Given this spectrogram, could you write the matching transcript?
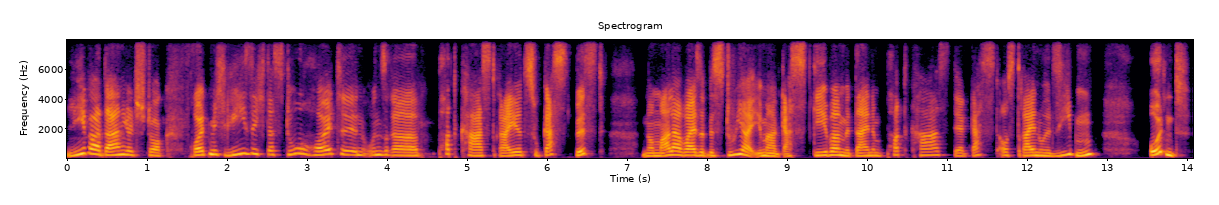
Lieber Daniel Stock, freut mich riesig, dass du heute in unserer Podcast-Reihe zu Gast bist. Normalerweise bist du ja immer Gastgeber mit deinem Podcast, der Gast aus 307. Und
